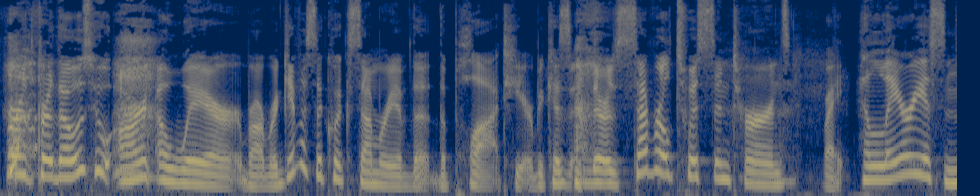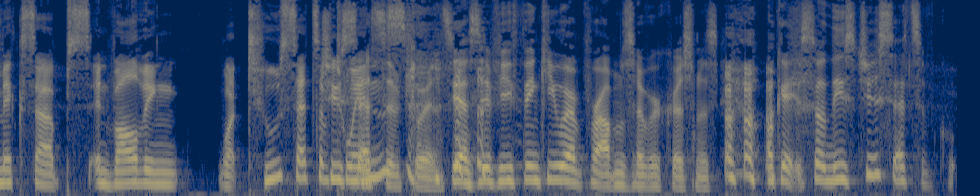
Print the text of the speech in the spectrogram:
for for those who aren't aware, Barbara, give us a quick summary of the the plot here because there's several twists and turns. Right. Hilarious mix-ups involving what two sets of two twins? sets of twins. Yes, if you think you have problems over Christmas. Okay, so these two sets of qu-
